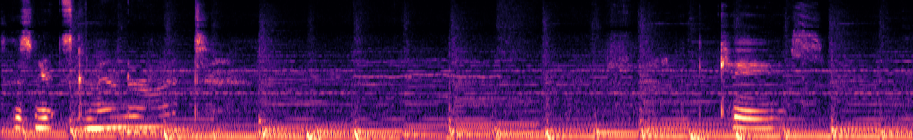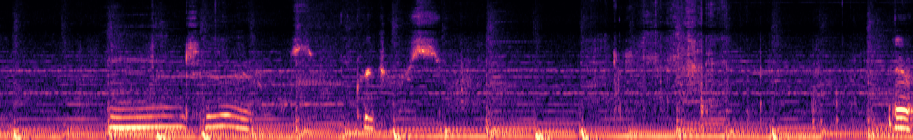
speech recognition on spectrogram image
It says Newt Scamander on it. Case. And two animals. Creatures. There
